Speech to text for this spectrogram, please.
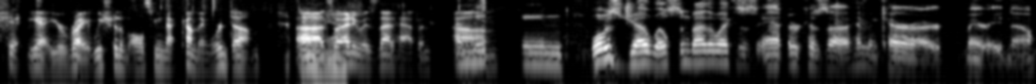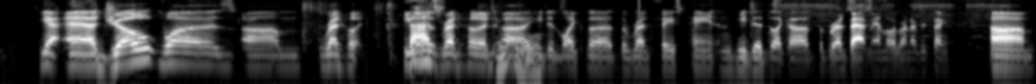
shit, yeah, you're right. We should have all seen that coming. We're dumb. Uh, Damn, so, anyways, that happened. I mean- Um, what was Joe Wilson, by the way? Because aunt or because uh, him and Kara are married now. Yeah, uh, Joe was um, Red Hood. He That's- was Red Hood. Uh, he did like the the red face paint, and he did like a the red Batman logo and everything. Um,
